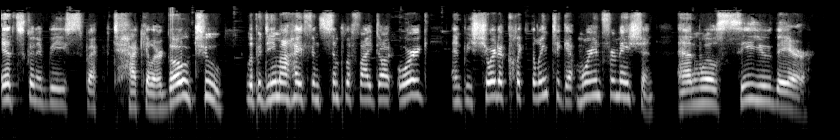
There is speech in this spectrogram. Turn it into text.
It's going to be spectacular. Go to lipedema-simplified.org and be sure to click the link to get more information. And we'll see you there.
